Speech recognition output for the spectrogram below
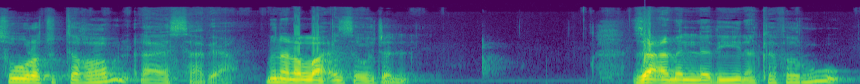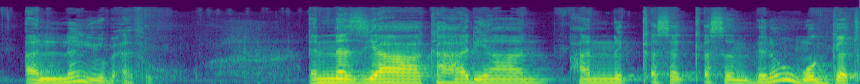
سورة التغابن الآية السابعة من الله عز وجل زعم الذين كفروا أن لن يبعثوا እነዚያ ከሃዲያን አንቀሰቀስም ብለው ሞገቱ።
